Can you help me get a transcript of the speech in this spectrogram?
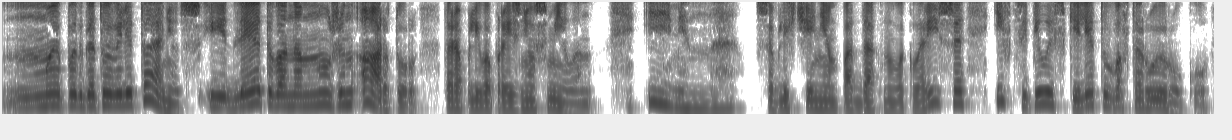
«Мы подготовили танец, и для этого нам нужен Артур», — торопливо произнес Милан. «Именно», — с облегчением поддакнула Клариса и вцепилась скелету во вторую руку.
